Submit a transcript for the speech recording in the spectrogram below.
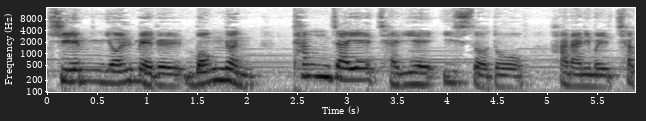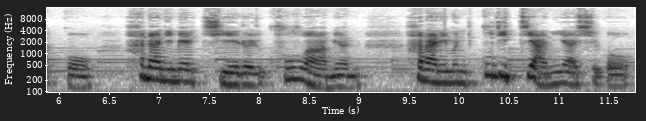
GM 열매를 먹는 탕자의 자리에 있어도 하나님을 찾고 하나님의 지혜를 구하면 하나님은 꾸짖지 아니하시고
